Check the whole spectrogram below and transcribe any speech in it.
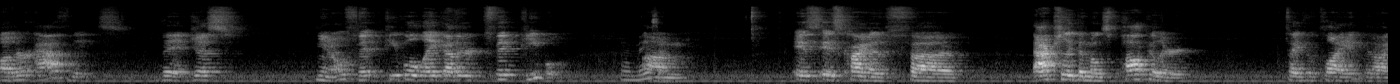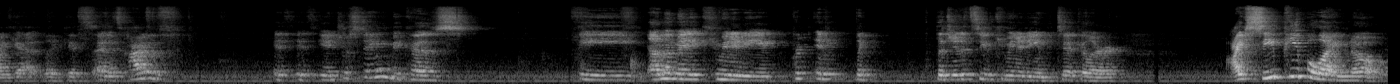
other athletes that just you know, fit people like other fit people. Amazing. Um, is is kind of uh, actually the most popular type of client that I get. Like it's and it's kind of it's it's interesting because the MMA community, in like the jiu-jitsu community in particular, I see people I know,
